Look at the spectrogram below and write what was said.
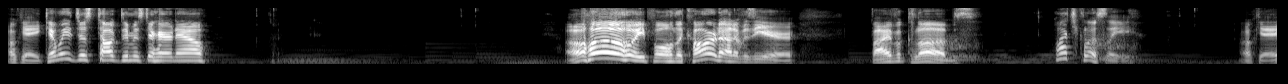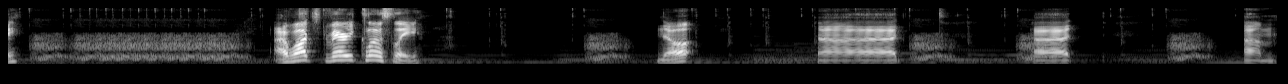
Okay, can we just talk to Mr. Hare now? Oh, he pulled a card out of his ear. Five of clubs. Watch closely. Okay. I watched very closely. No. Uh. Uh. Um.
